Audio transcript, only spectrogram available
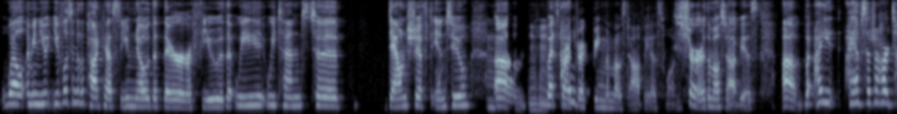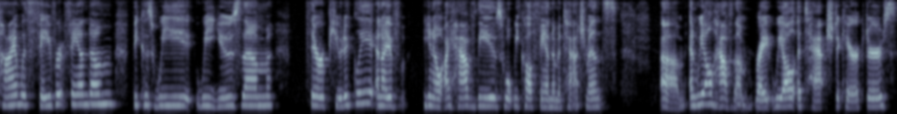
well, I mean, you you've listened to the podcast, so you know that there are a few that we we tend to downshift into. Mhm. Um, Mhm. but Star I- Trek being the most obvious one. Sure, the most obvious. Uh, but I I have such a hard time with favorite fandom because we we use them therapeutically, and I have you know, I have these what we call fandom attachments. Um, and we all have them, right? We all attach to characters.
